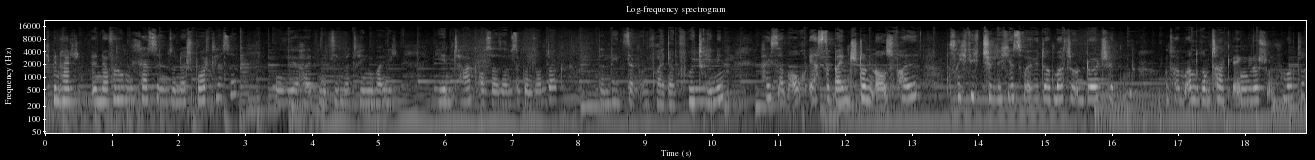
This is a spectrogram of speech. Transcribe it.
ich bin halt in der fünften Klasse in so einer Sportklasse, wo wir halt mit Siebenmal Training war eigentlich jeden Tag, außer Samstag und Sonntag. Dann Dienstag und Freitag Frühtraining. Heißt aber auch erste beiden Stunden Ausfall, was richtig chillig ist, weil wir da Mathe und Deutsch hätten. Und am anderen Tag Englisch und Mathe.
